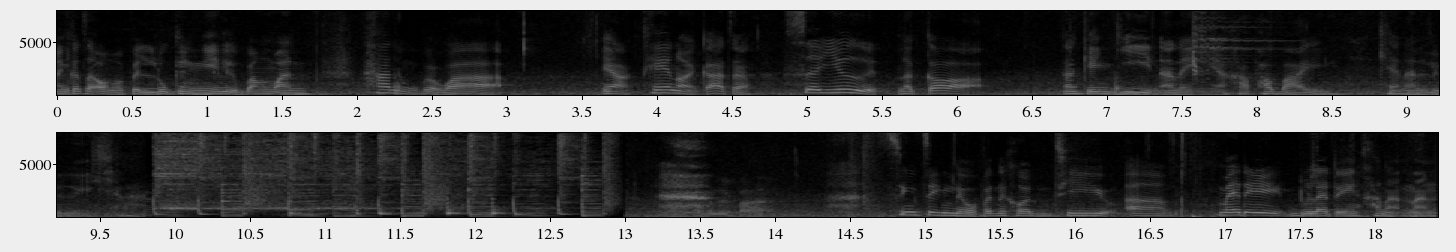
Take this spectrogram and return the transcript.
มันก็จะออกมาเป็นลุคอย่างนี้หรือบางวัน ถ้าหนูแบบว่า อยากเท่หน่อยก็อาจจะเสื้อยืดแล้วก็กางเกงยีนอะไรอย่างเงี้ยค่ะผ้าใบแค่นั้นเลยใช่ทำอะไรบ้างจริงๆหนูเป็นคนที่อ่าไม่ได้ดูแลตัวเองขนาดนั้น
